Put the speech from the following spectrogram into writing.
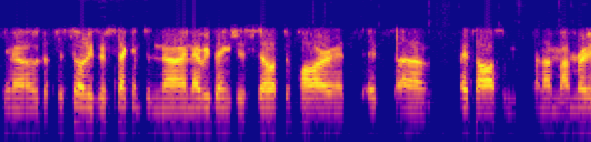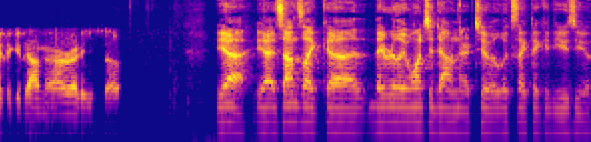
you know, the facilities are second to none. Everything's just so up to par, and it's it's um, it's awesome. And I'm I'm ready to get down there already. So Yeah, yeah. It sounds like uh, they really want you down there too. It looks like they could use you.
